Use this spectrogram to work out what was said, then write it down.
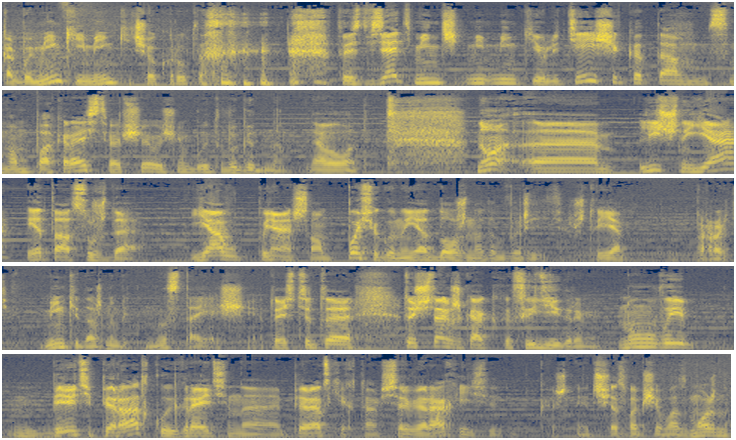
как бы минки и минки, что круто. То есть взять минч- ми- минки у литейщика, там самому покрасить вообще очень будет выгодно. Вот. Но э, лично я это осуждаю. Я понимаю, что вам пофигу, но я должен это выразить, что я против. Минки должны быть настоящие. То есть это точно так же, как с видеоиграми. Ну, вы берете пиратку, играете на пиратских там серверах, если, конечно, это сейчас вообще возможно.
